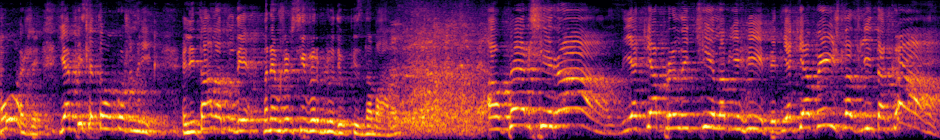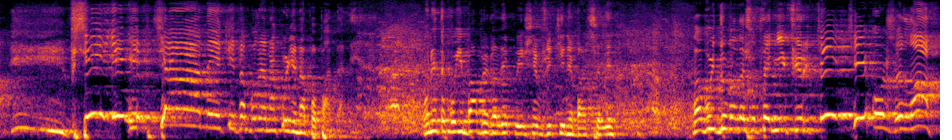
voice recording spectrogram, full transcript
Боже, я після того кожен рік літала туди, мене вже всі верблюди впізнавали. А в перший раз, як я прилетіла в Єгипет, як я вийшла з літака, всі єгиптяни, які там були на коліна, попадали. Вони такої баби великої ще в житті не бачили. Мабуть, думали, що це Ніфертіті ожила.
